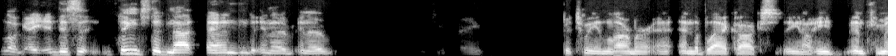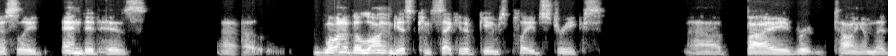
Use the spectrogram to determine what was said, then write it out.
look, this things did not end in a in a between Larmer and, and the Blackhawks. You know, he infamously ended his uh, one of the longest consecutive games played streaks uh, by re- telling him that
